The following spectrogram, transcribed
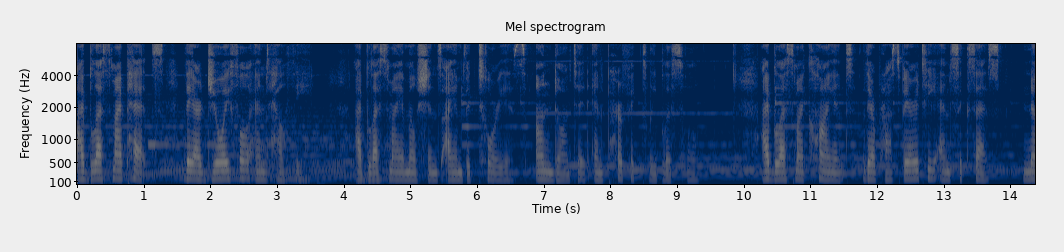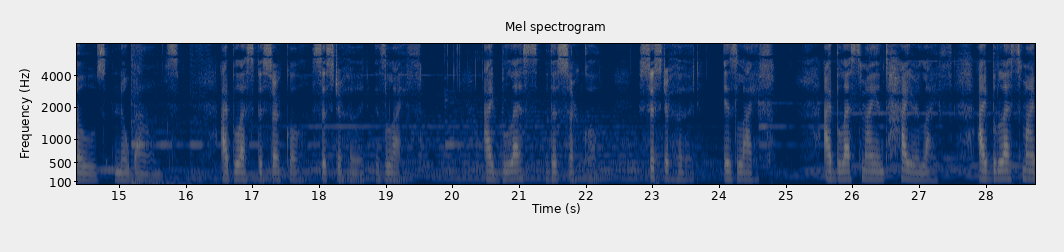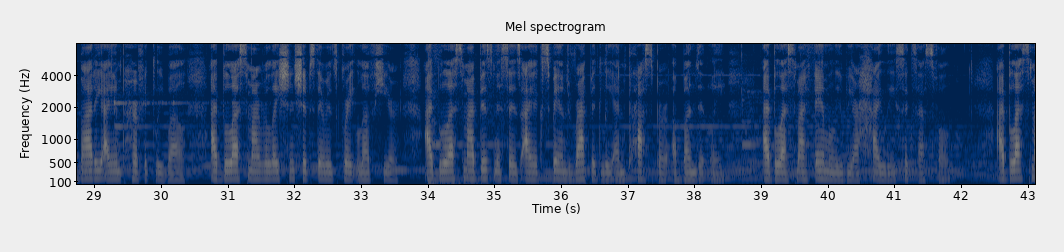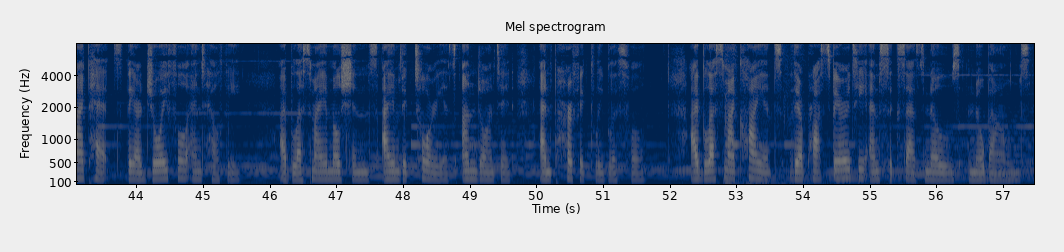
I bless my pets. They are joyful and healthy. I bless my emotions. I am victorious, undaunted, and perfectly blissful. I bless my clients. Their prosperity and success knows no bounds. I bless the circle. Sisterhood is life. I bless the circle. Sisterhood is life. I bless my entire life. I bless my body. I am perfectly well. I bless my relationships. There is great love here. I bless my businesses. I expand rapidly and prosper abundantly. I bless my family. We are highly successful. I bless my pets. They are joyful and healthy. I bless my emotions. I am victorious, undaunted, and perfectly blissful. I bless my clients. Their prosperity and success knows no bounds.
